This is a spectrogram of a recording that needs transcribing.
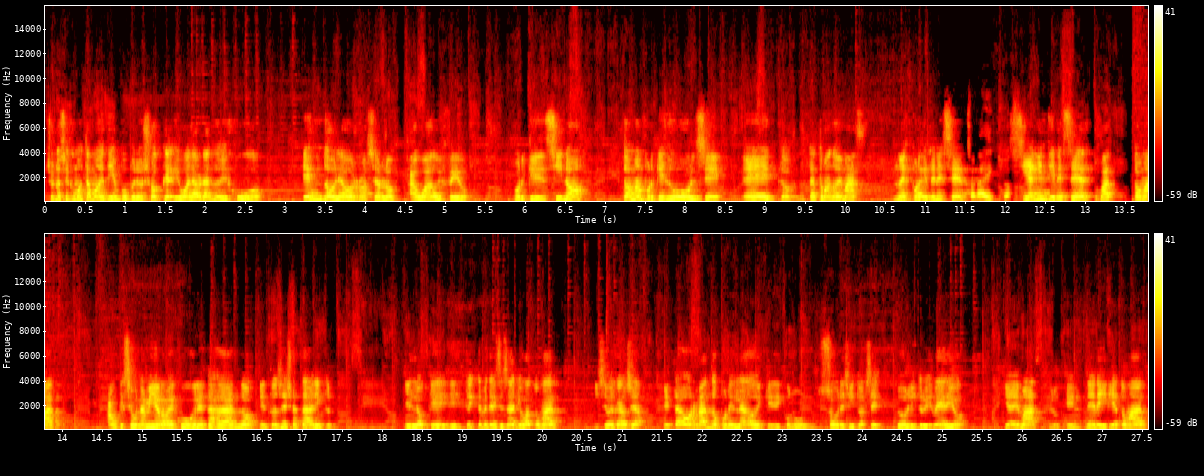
Yo no sé cómo estamos de tiempo, pero yo creo, igual hablando del jugo, es un doble ahorro hacerlo aguado y feo. Porque si no, toman porque es dulce, eh, to- estás tomando de más. No es porque Ahí. tenés sed. Son adictos. Si alguien tiene sed, va a tomar, aunque sea una mierda de jugo que le estás dando, entonces ya está, listo. Es lo que estrictamente necesario va a tomar y se va a dejar. O sea, te está ahorrando por el lado de que con un sobrecito haces dos litros y medio y además lo que el nene iría a tomar,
